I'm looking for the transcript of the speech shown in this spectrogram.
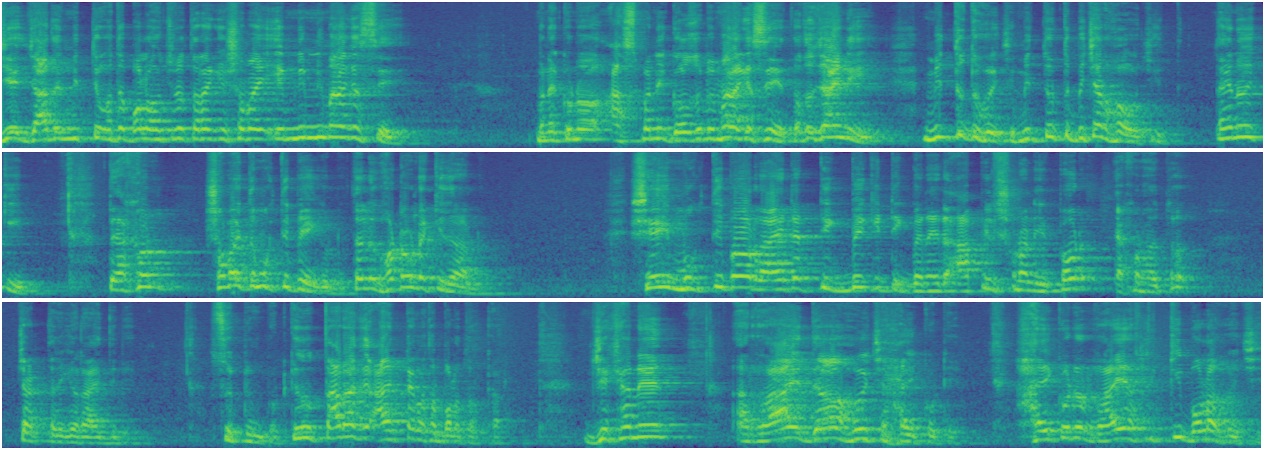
যে যাদের মৃত্যুর কথা বলা হচ্ছিল, তারা কি সবাই এমনি এমনি মারা গেছে? মানে কোনো আসমানি গজবে মারা গেছে? তা তো যায়নি। মৃত্যু তো হয়েছে, মৃত্যুর তো বিচার হওয়া উচিত, তাই নয় কি? তো এখন সবাই তো মুক্তি পেয়ে গেল, তাহলে ঘটনাটা কী দাঁড়াল? সেই মুক্তি পাওয়ার রায়টা টিকবে কি টিকবে না, এটা আপিল শুনানির পর এখন হয়তো চার তারিখে রায় দেবে সুপ্রিম কোর্ট। কিন্তু তার আগে আরেকটা কথা বলা দরকার। যেখানে রায় দেওয়া হয়েছে হাইকোর্টে হাইকোর্টের রায় আসলে কী বলা হয়েছে?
